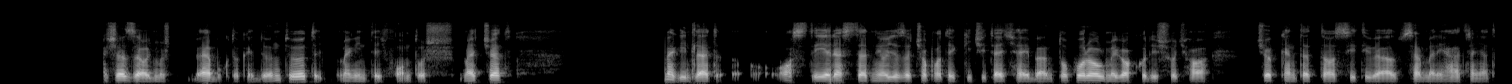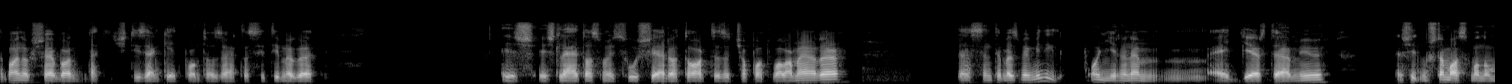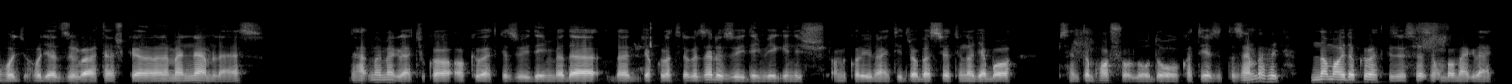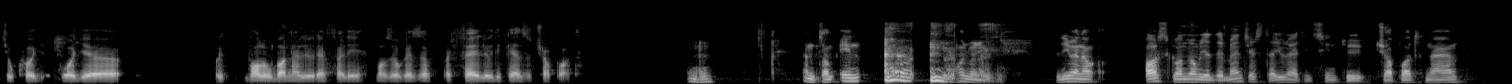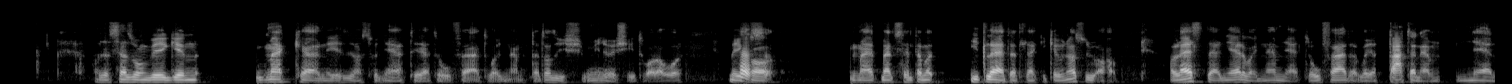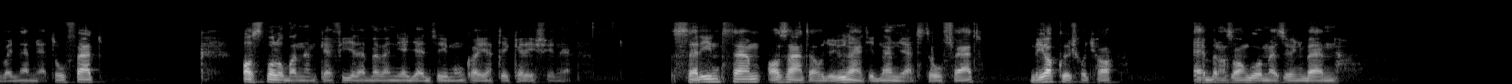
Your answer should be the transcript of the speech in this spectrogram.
És ezzel, hogy most elbuktak egy döntőt, egy, megint egy fontos meccset, megint lehet azt éreztetni, hogy ez a csapat egy kicsit egy helyben toporog, még akkor is, hogyha csökkentette a City-vel szembeni hátrányát a bajnokságban, de is 12 ponttal zárt a City mögött, és, és lehet azt mondani, hogy Szulsjára tart ez a csapat valamerre, de szerintem ez még mindig annyira nem egyértelmű, és itt most nem azt mondom, hogy, hogy edzőváltás kellene, mert nem lesz, de hát majd meglátjuk a, a következő idényben, de, de gyakorlatilag az előző idény végén is, amikor a Unitedről beszéltünk, nagyjából szerintem hasonló dolgokat érzett az ember, hogy na majd a következő szezonban meglátjuk, hogy, hogy, hogy valóban előrefelé mozog ez a, vagy fejlődik ez a csapat. Uh-huh. Nem tudom, én, hogy mondjam, nyilván azt gondolom, hogy ez egy Manchester United szintű csapatnál, hogy a szezon végén meg kell nézni azt, hogy nyertél trófeát, vagy nem. Tehát az is minősít valahol. Még ha, mert, mert szerintem itt lehetetlen kikerülni. Az, hogy a, a Leicester nyer, vagy nem nyer trófát, vagy a Tottenham nyer, vagy nem nyer trófát, azt valóban nem kell figyelembe venni egy edzői munka értékelésénél. Szerintem azáltal, hogy a United nem nyert trófeát, még akkor is, hogyha ebben az angol mezőnyben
